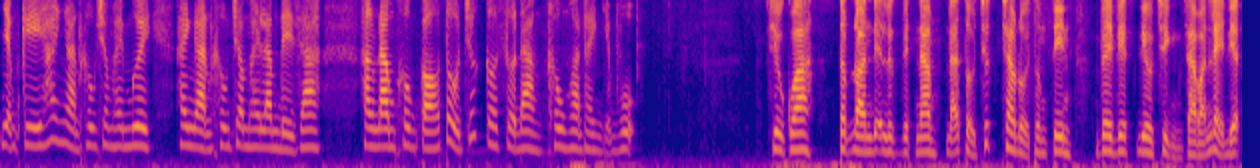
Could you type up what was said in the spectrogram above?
nhiệm kỳ 2020-2025 đề ra. Hàng năm không có tổ chức cơ sở đảng không hoàn thành nhiệm vụ. Chiều qua, Tập đoàn Điện lực Việt Nam đã tổ chức trao đổi thông tin về việc điều chỉnh giá bán lẻ điện.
